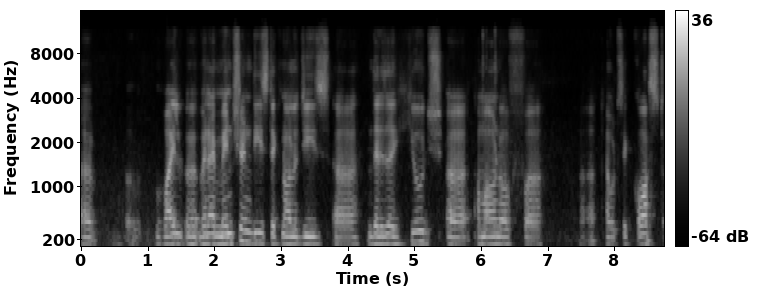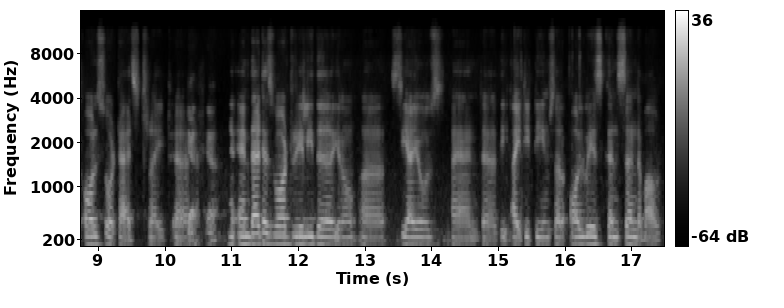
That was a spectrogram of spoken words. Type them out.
uh, while uh, when I mentioned these technologies, uh, there is a huge uh, amount of I would say cost also attached, right? Uh, yeah, yeah. And that is what really the you know uh, CIOs and uh, the IT teams are always concerned about.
